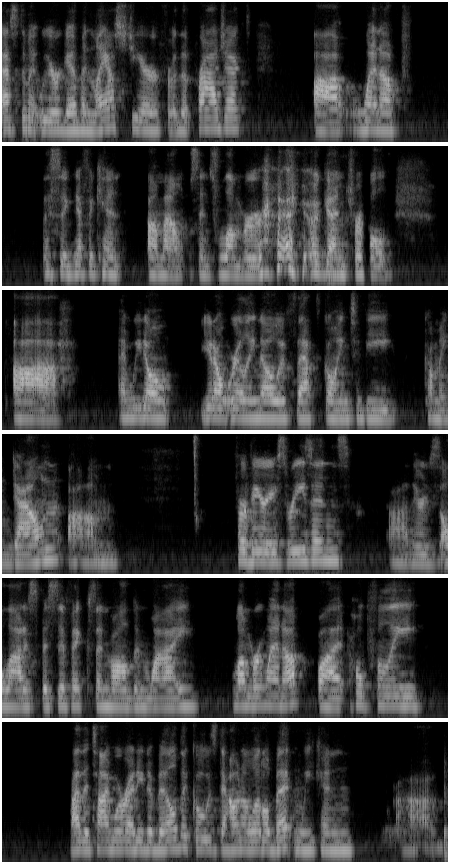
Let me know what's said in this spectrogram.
estimate we were given last year for the project uh, went up a significant amount since lumber again yeah. tripled. Uh, and we don't, you don't really know if that's going to be coming down. Um, for various reasons. Uh, there's a lot of specifics involved in why lumber went up, but hopefully by the time we're ready to build, it goes down a little bit and we can, uh,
